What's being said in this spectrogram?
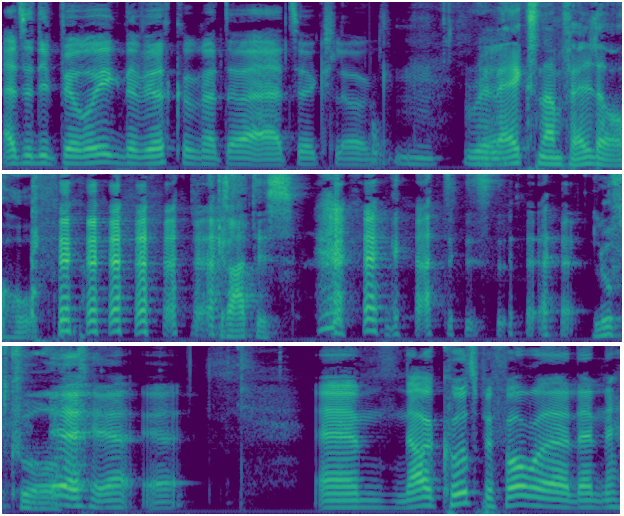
Also die beruhigende Wirkung hat da auch zugeschlagen. Relaxen am Felderhof. Gratis. Gratis. Luftkurort. ja, ja, ja. Ähm, na, kurz bevor wir den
